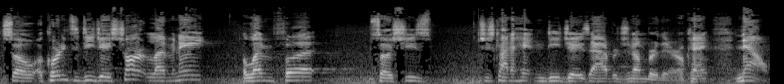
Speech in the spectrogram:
So, according to DJ's chart, 11 8, 11 foot. So, she's she's kind of hitting DJ's average number there, okay? Now,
